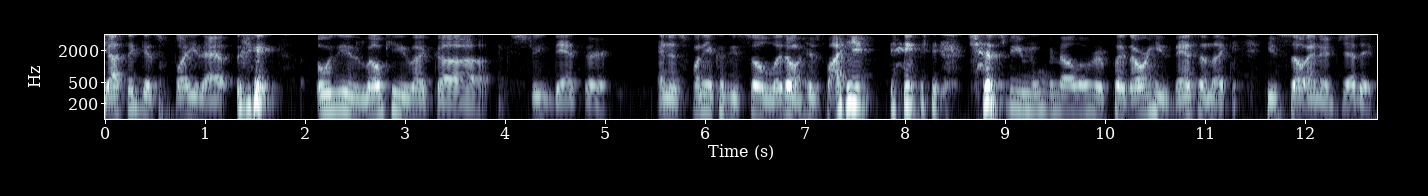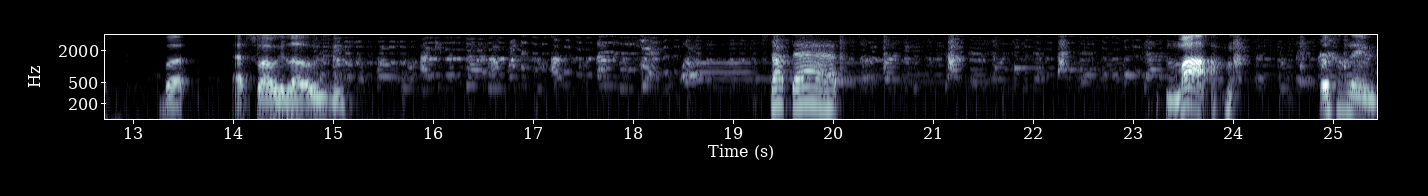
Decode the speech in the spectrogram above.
Yeah, I think it's funny that Uzi is low key like a street dancer. And it's funny because he's so little and his body just be moving all over the place. Or when he's dancing, like he's so energetic. but that's why we love Uzi. Stop that. Ma. What's his name?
